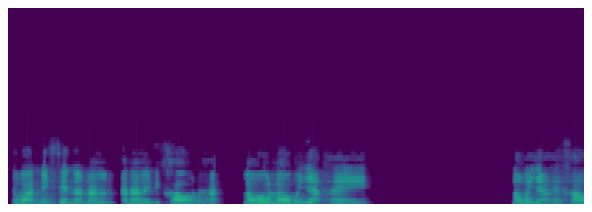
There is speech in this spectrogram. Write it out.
แต่ว่าในเส้น analytical นะฮะเราเราไม่อยากให้ เราไม่อยากให้เขา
